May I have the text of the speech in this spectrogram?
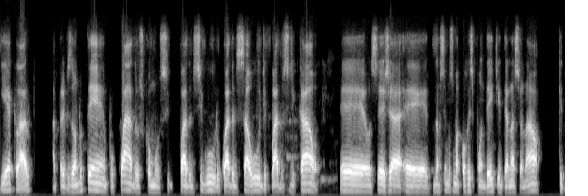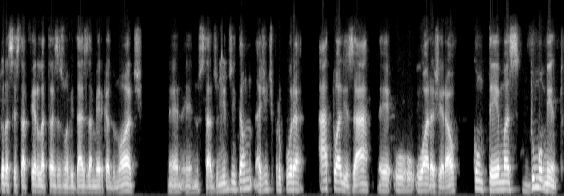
E é claro, a previsão do tempo, quadros como quadro de seguro, quadro de saúde, quadro sindical, é, ou seja, é, nós temos uma correspondente internacional que toda sexta-feira ela traz as novidades da América do Norte, né, nos Estados Unidos. Então, a gente procura atualizar é, o, o Hora Geral com temas do momento,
